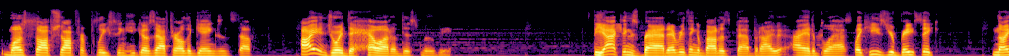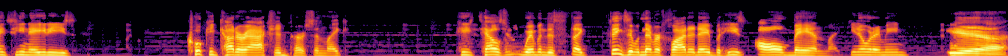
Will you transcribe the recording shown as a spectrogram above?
one-stop shop for policing. He goes after all the gangs and stuff. I enjoyed the hell out of this movie. The acting's bad, everything about it's bad, but I I had a blast. Like he's your basic 1980s cookie cutter action person. Like he tells women this like things that would never fly today, but he's all man. Like you know what I mean? yeah,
